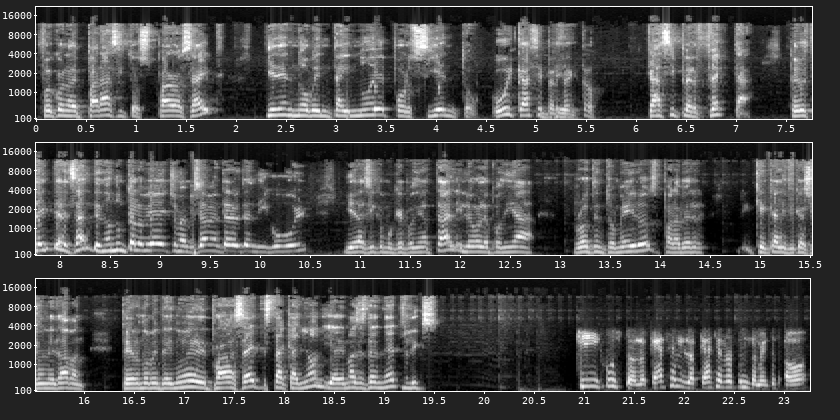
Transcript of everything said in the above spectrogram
fue con la de Parásitos, Parasite, tiene 99%. Uy, casi perfecto. casi perfecta. Pero está interesante, ¿no? Nunca lo había hecho, me empecé a meter ahorita en mi Google y era así como que ponía tal y luego le ponía Rotten Tomatoes para ver qué calificación le daban pero 99 de Parasite está cañón y además está en Netflix. Sí, justo, lo que hacen, lo que hacen Rotten Tomatoes, o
